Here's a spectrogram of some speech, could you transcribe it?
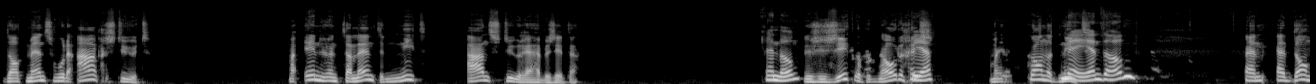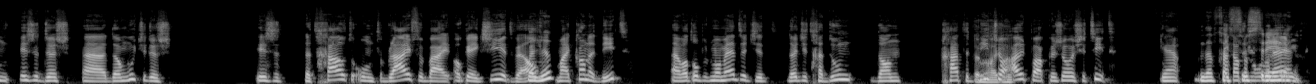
dat mensen worden aangestuurd. Maar in hun talenten niet aansturen hebben zitten. En dan? Dus je ziet dat het nodig is, Ja. maar je kan het niet. Nee, en dan? En, en dan is het dus, uh, dan moet je dus, is het het goud om te blijven bij, oké, okay, ik zie het wel, maar ik kan het niet. Uh, want op het moment dat je het, dat je het gaat doen, dan gaat het Dan niet zo je- uitpakken zoals je het ziet. Ja, dat gaat ik had een frustreren. ondernemer.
